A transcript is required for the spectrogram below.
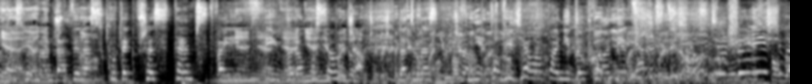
nie mandaty na skutek przestępstwa i, Nie, nie, nie, wyroku nie, nie sądu. powiedziałam czegoś takiego, Natomiast pani powiedziała, nie, pani powiedziała pani dokładnie, wszyscy się ucieszyliśmy,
